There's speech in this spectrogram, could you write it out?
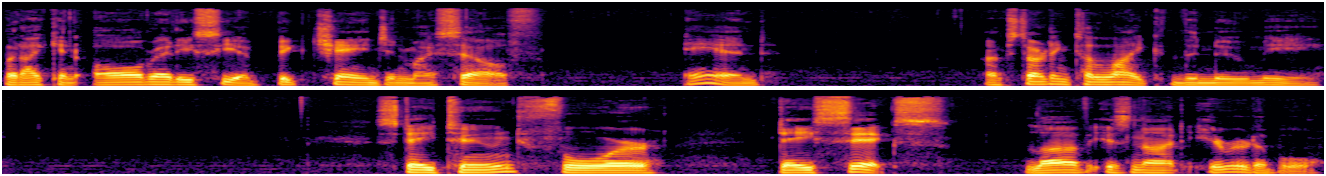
but I can already see a big change in myself. And I'm starting to like the new me. Stay tuned for day six. Love is not irritable.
